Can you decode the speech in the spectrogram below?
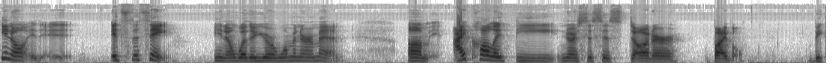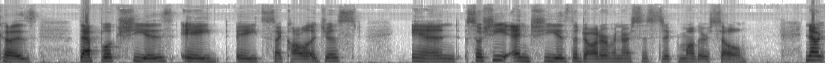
you know it, it, it's the same, you know whether you're a woman or a man. Um, I call it the narcissist daughter Bible because that book she is a a psychologist and so she and she is the daughter of a narcissistic mother so now,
